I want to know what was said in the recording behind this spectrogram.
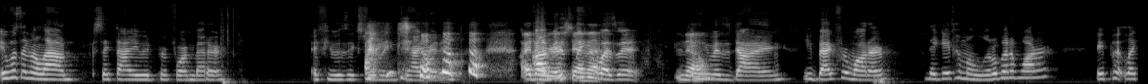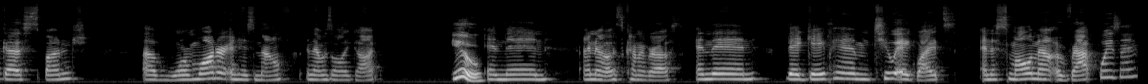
it wasn't allowed because they thought he would perform better if he was extremely dehydrated. I don't Obviously, understand he that. wasn't. no. He was dying. He begged for water. They gave him a little bit of water. They put like a sponge of warm water in his mouth, and that was all he got. You. And then I know it's kind of gross. And then they gave him two egg whites and a small amount of rat poison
